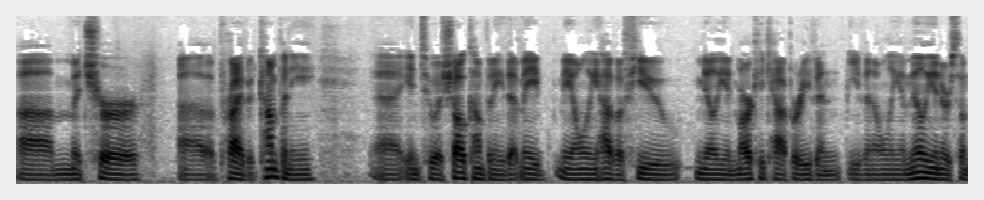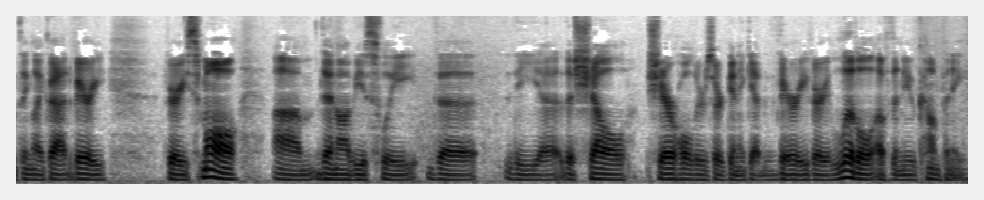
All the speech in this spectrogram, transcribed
uh, mature uh, private company, uh, into a shell company that may may only have a few million market cap or even even only a million or something like that, very very small, um, then obviously the the uh, the shell shareholders are going to get very very little of the new company.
